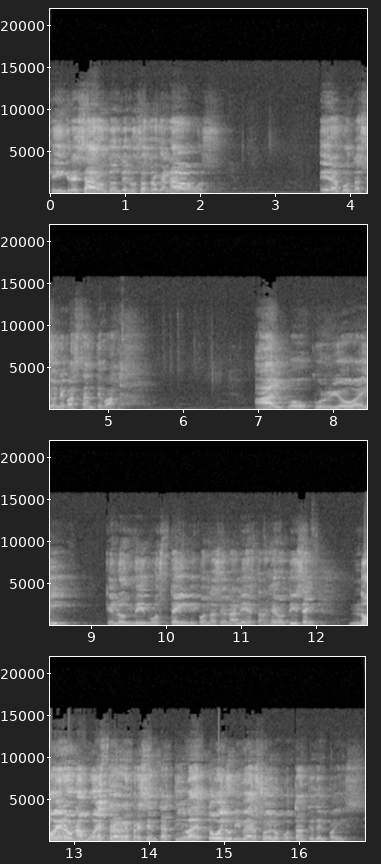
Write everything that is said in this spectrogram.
que ingresaron donde nosotros ganábamos eran votaciones bastante bajas. Algo ocurrió ahí que los mismos técnicos nacionales y extranjeros dicen no era una muestra representativa de todo el universo de los votantes del país.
